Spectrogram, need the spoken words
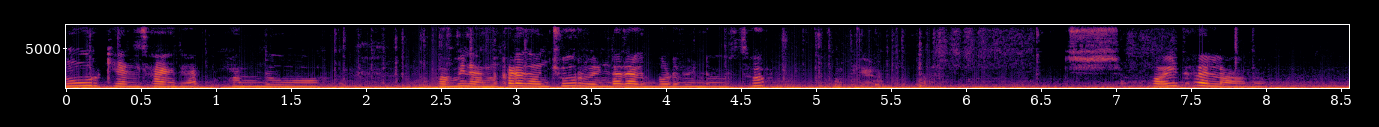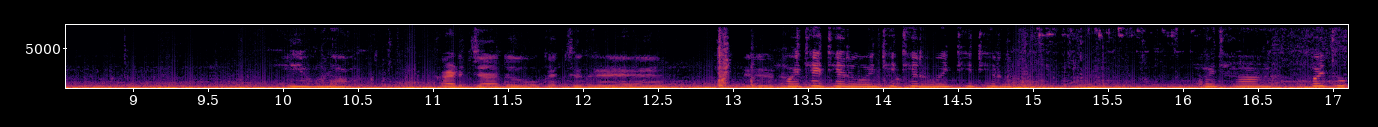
ಮೂರು ಕೆಲಸ ಇದೆ. ಒಂದು ಮಮ್ಮಿ ನನ್ನ ಕಡೆ ಒಂಚೂರು ವಿಂಡೋ ತೆಗೆದ್ಬಿಡು ವಿಂಡೋಸು ಹೋಯ್ತಾ ಇಲ್ಲ ಅದು? ಇಲ್ಲಿ ಕಡ್ಜಾದು ಕಚ್ಚಿದ್ರೆ ಹೋಯ್ತೈತಿರು ಹೋಯ್ತೈತಿರು ಹೋಯ್ತೈತಿರು ಹೋಯ್ತಾ ಹೋಯ್ತು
